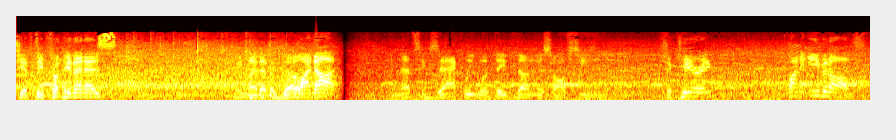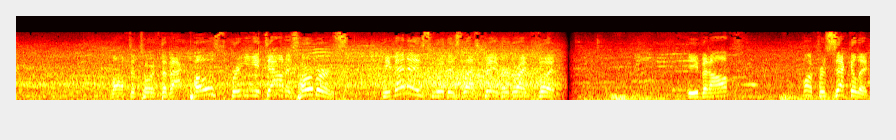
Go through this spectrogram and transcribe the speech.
Shifty from Giménez. We might have a go. Why not? And that's exactly what they've done this offseason. Shaqiri finding Ivanov. Lofted towards the back post. Bringing it down is Herbers. Giménez with his left favored right foot. Ivanov one for Sekulic.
